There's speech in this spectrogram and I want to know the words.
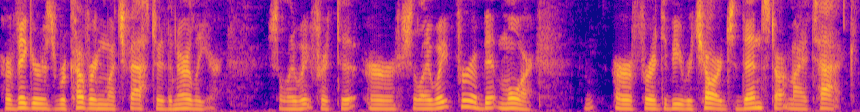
Her vigor is recovering much faster than earlier. Shall I wait for it to, or shall I wait for a bit more, or for it to be recharged, then start my attack?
